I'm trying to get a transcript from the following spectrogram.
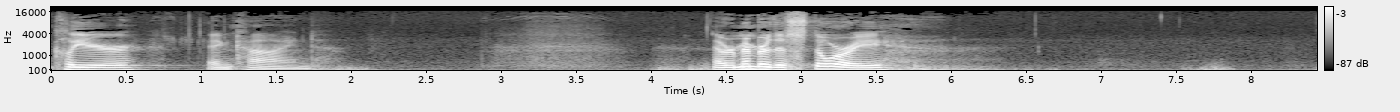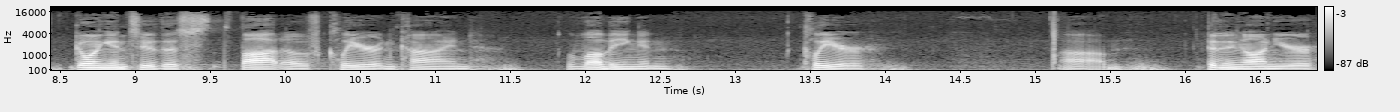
clear and kind. Now, remember this story going into this thought of clear and kind, loving and clear, um, depending on your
